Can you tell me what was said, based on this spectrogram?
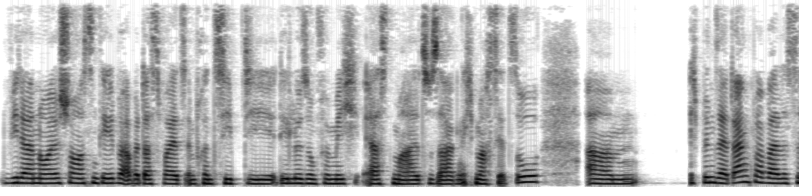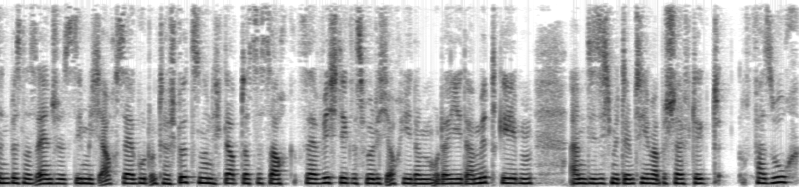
wieder neue Chancen gäbe, aber das war jetzt im Prinzip die, die Lösung für mich, erstmal zu sagen, ich mache es jetzt so. Ähm, ich bin sehr dankbar, weil es sind Business Angels, die mich auch sehr gut unterstützen und ich glaube, das ist auch sehr wichtig. Das würde ich auch jedem oder jeder mitgeben, ähm, die sich mit dem Thema beschäftigt. Versuch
